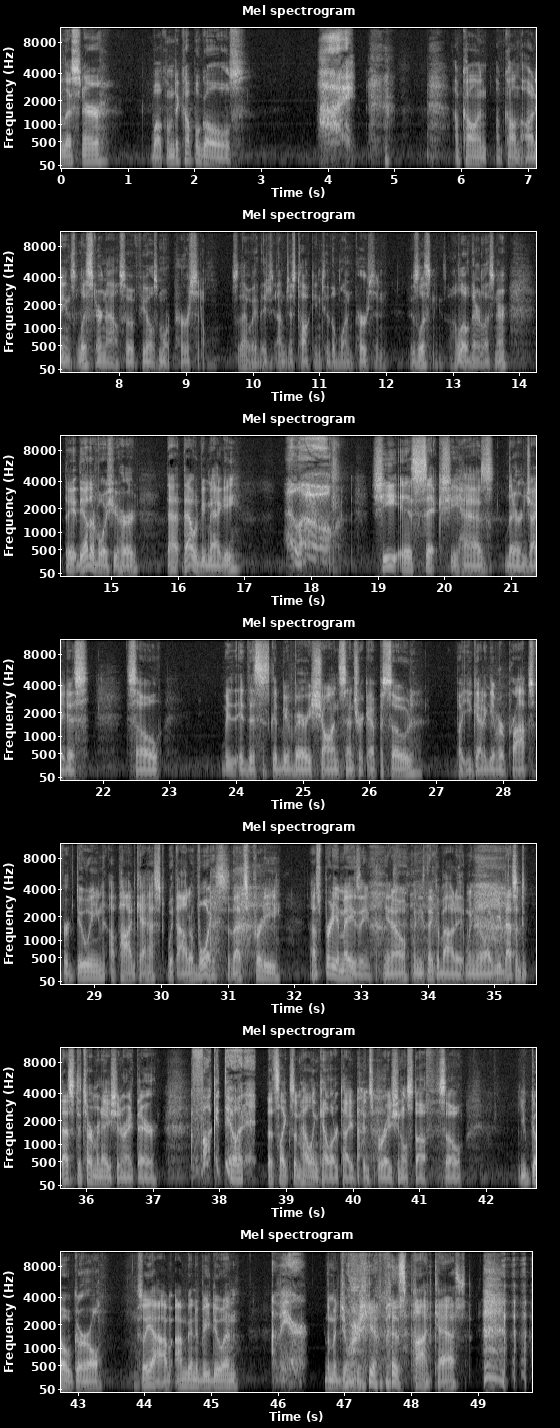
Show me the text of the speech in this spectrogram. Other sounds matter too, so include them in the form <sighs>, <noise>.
Listener. Welcome to Couple Goals. Hi. <laughs> I'm calling. I'm calling the audience listener now, so it feels more personal. So that way, they, I'm just talking to the one person who's listening. So, hello there, listener. The the other voice you heard, that that would be Maggie. Hello. She is sick. She has laryngitis. So we- it- this is going to be a very Sean centric episode. But you got to give her props for doing a podcast without a voice. So that's pretty. That's pretty amazing, you know, when you think about it. When you're like, that's a that's determination right there. Fucking doing it. That's like some Helen Keller type inspirational stuff. So you go, girl. So yeah, I'm I'm going to be doing I'm here. the majority <laughs> of this podcast.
